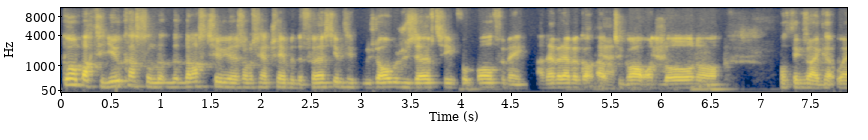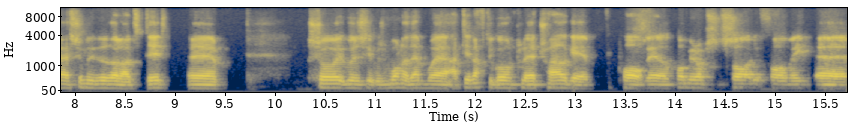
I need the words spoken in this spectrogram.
going back to Newcastle, the, the, last two years, obviously, I trained with the first team. It was always reserve team football for me. I never ever got yeah. out to go out on loan or or things like that, where some of the other lads did. Um, so it was it was one of them where I did have to go and play a trial game for Port Vale. Bobby Robson sorted it for me. Um,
